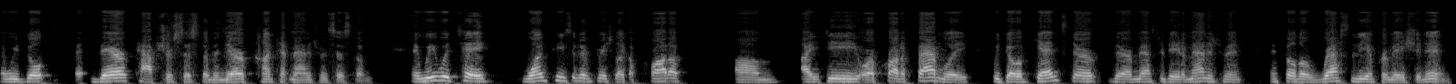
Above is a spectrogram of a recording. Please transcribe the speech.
and we built their capture system and their content management system. And we would take one piece of information like a product um, ID or a product family we'd go against their, their master data management and fill the rest of the information in.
